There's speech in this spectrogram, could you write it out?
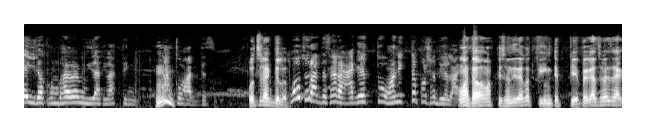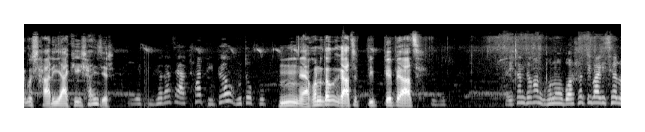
এইরকম ভাবে আমি। এত আগ প্রচুর দিল। প্রচুর দিছে আর আগে তো অনেকটা পয়সা দিয়ে লাগে। আমার দাও আমার পিছন দিয়ে দেখো তিনটে পেঁপে গাছ হয়েছে একদম সারি একই সাইজের। গাছে হতো খুব। হুম এখনও দেখো গাছে পেঁপে আছে। এখানে যখন ঘন বসতি বাড়ি ছিল।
